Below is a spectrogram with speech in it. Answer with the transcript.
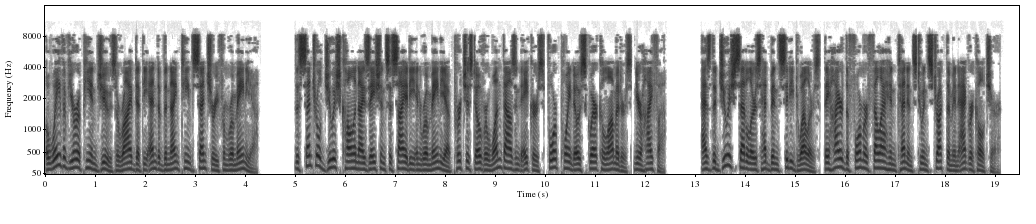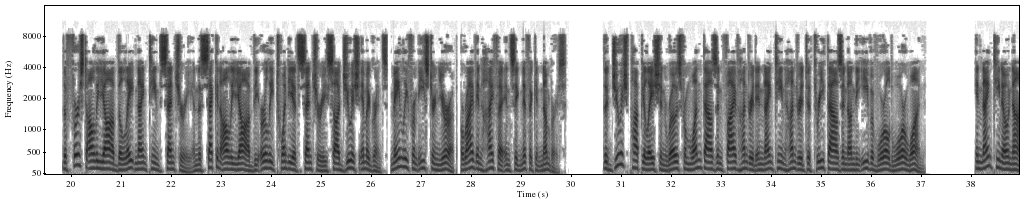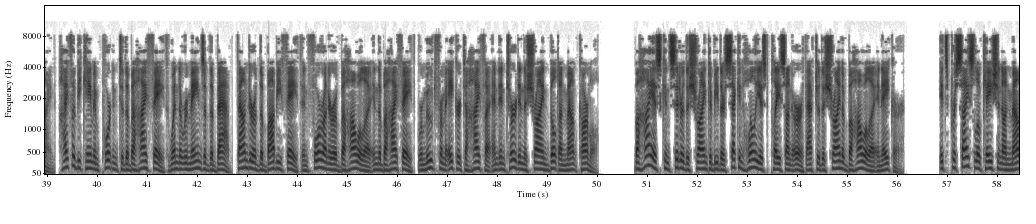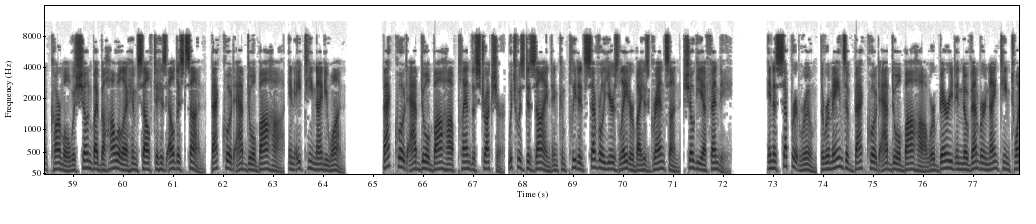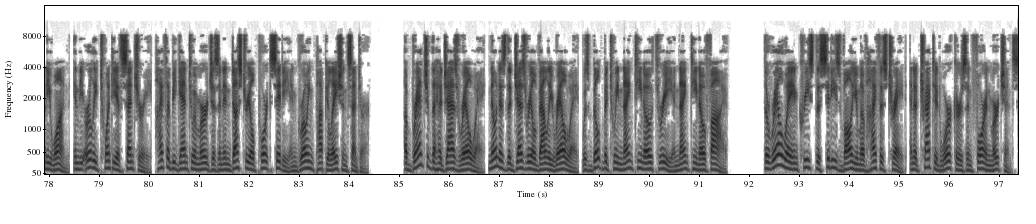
A wave of European Jews arrived at the end of the 19th century from Romania. The Central Jewish Colonization Society in Romania purchased over 1,000 acres (4.0 square kilometers) near Haifa. As the Jewish settlers had been city dwellers, they hired the former fellahin tenants to instruct them in agriculture. The first Aliyah of the late 19th century and the second Aliyah of the early 20th century saw Jewish immigrants, mainly from Eastern Europe, arrive in Haifa in significant numbers. The Jewish population rose from 1,500 in 1900 to 3,000 on the eve of World War I. In 1909, Haifa became important to the Bahá'í Faith when the remains of the Bab, founder of the Babi faith and forerunner of Baha'u'llah in the Bahá'í Faith, were moved from Acre to Haifa and interred in the shrine built on Mount Carmel. Baha'is consider the shrine to be their second holiest place on earth after the shrine of Baha'u'llah in Acre. Its precise location on Mount Carmel was shown by Baha'u'llah himself to his eldest son, Abdul Baha, in 1891. Abdul Baha planned the structure, which was designed and completed several years later by his grandson, Shoghi Effendi. In a separate room, the remains of Abdul Baha were buried in November 1921. In the early 20th century, Haifa began to emerge as an industrial port city and growing population center. A branch of the Hejaz Railway, known as the Jezreel Valley Railway, was built between 1903 and 1905. The railway increased the city's volume of Haifa's trade, and attracted workers and foreign merchants.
